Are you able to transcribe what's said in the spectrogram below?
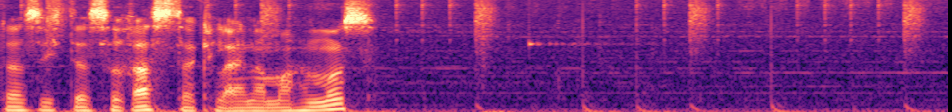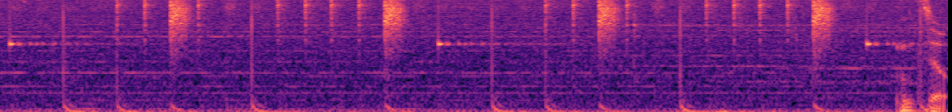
Dass ich das Raster kleiner machen muss. So.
